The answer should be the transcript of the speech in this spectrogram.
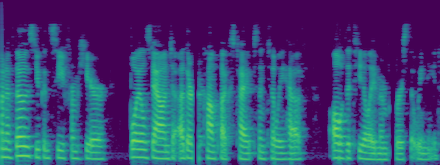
one of those, you can see from here, boils down to other complex types until we have all of the TLA members that we need.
